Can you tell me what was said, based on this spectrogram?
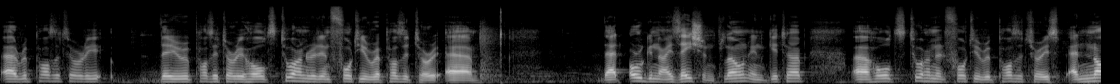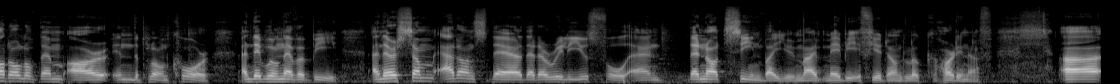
uh, repository, the repository holds 240 repository, uh, that organization, Plone in GitHub, uh, holds 240 repositories, and not all of them are in the Plone core, and they will never be. And there are some add-ons there that are really useful, and they're not seen by you, maybe if you don't look hard enough. Uh,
